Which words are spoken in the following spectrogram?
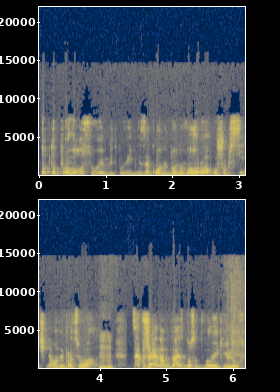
Тобто проголосуємо відповідні закони до нового року, щоб з січня вони працювали. Угу. Це вже нам дасть досить великий люфт.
